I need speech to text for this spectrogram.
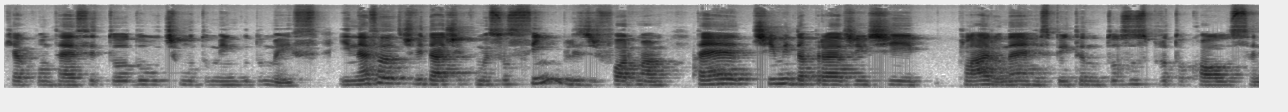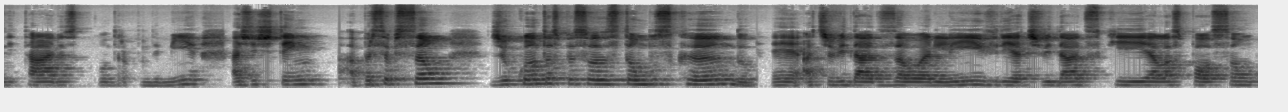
que acontece todo último domingo do mês. E nessa atividade que começou simples, de forma até tímida para a gente claro, né, respeitando todos os protocolos sanitários contra a pandemia, a gente tem a percepção de o quanto as pessoas estão buscando é, atividades ao ar livre, atividades que elas possam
